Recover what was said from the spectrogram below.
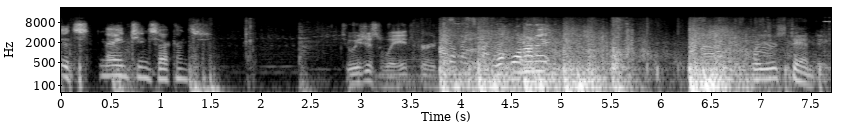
It's 19 seconds. Do we just wait for? Got my spike. One, one on it. Player standing.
